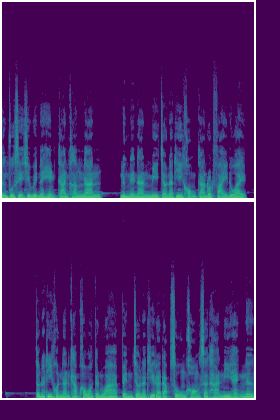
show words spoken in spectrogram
ึ่งผู้เสียชีวิตในเหตุการณ์ครั้งนั้น หนึ่งในนั้นมีเจ้าหน้าที่ของการรถไฟด้วย เจ้าหน้าที่คนนั้นครับเขาว่ากันว่าเป็นเจ้าหน้าที่ระดับสูงของสถานีแห่งหนึ่ง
